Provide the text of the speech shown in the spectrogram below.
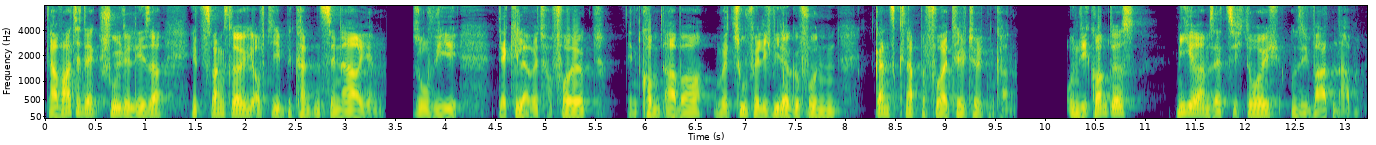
Da wartet der geschulte Leser jetzt zwangsläufig auf die bekannten Szenarien, so wie der Killer wird verfolgt, entkommt aber und wird zufällig wiedergefunden, ganz knapp bevor er Till töten kann. Und wie kommt es? Miriam setzt sich durch und sie warten ab.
